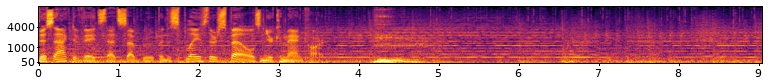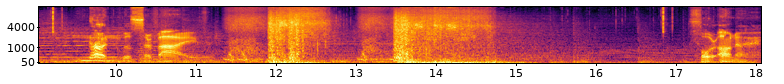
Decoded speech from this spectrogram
This activates that subgroup and displays their spells in your command card. Hmm. None will survive. For honor.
